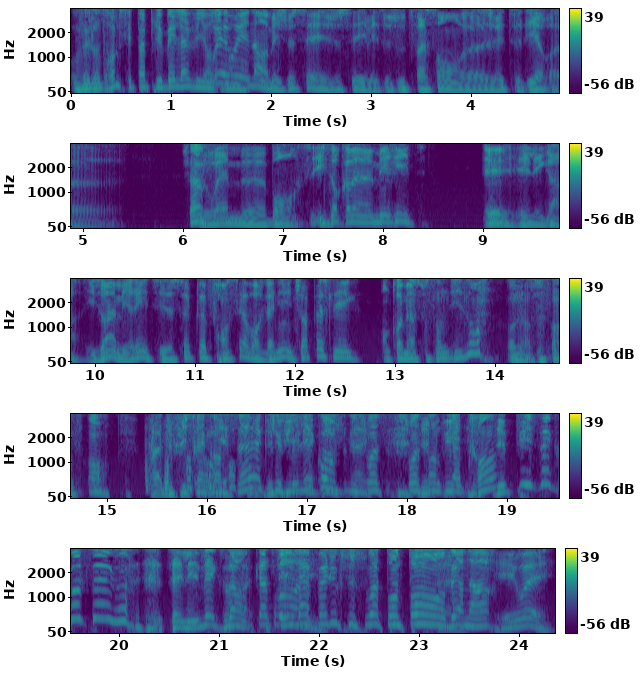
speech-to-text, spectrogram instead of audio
Au Vélodrome, c'est pas plus belle la vie en Oui, ce moment. oui, non, mais je sais, je sais, mais de toute façon, euh, je vais te dire, euh, l'OM, euh, bon, ils ont quand même un mérite. Eh, eh, les gars, ils ont un mérite. C'est le seul club français à avoir gagné une Champions League. En combien 70 ans Combien 60 ans voilà, depuis 55, tu Depuis fais les comptes, depuis 55. soix- 64 depuis, ans. Depuis 55 C'est les mecs, Non, 64 et ans. il a fallu que ce soit tonton Bernard. Et ouais,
